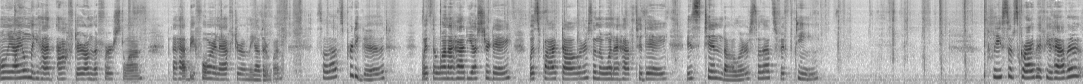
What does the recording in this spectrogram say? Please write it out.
Only I only had after on the first one, but I had before and after on the other one. So that's pretty good. With the one I had yesterday was $5 and the one I have today is $10, so that's 15 Please subscribe if you haven't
